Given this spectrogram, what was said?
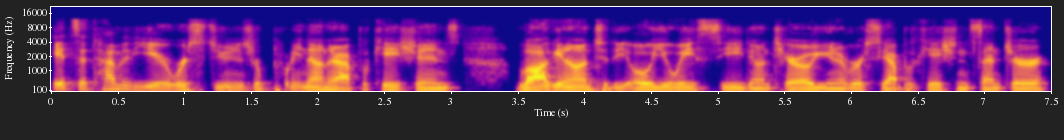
it's a time of year where students are putting down their applications, logging on to the OUAC, the Ontario University Application Center,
